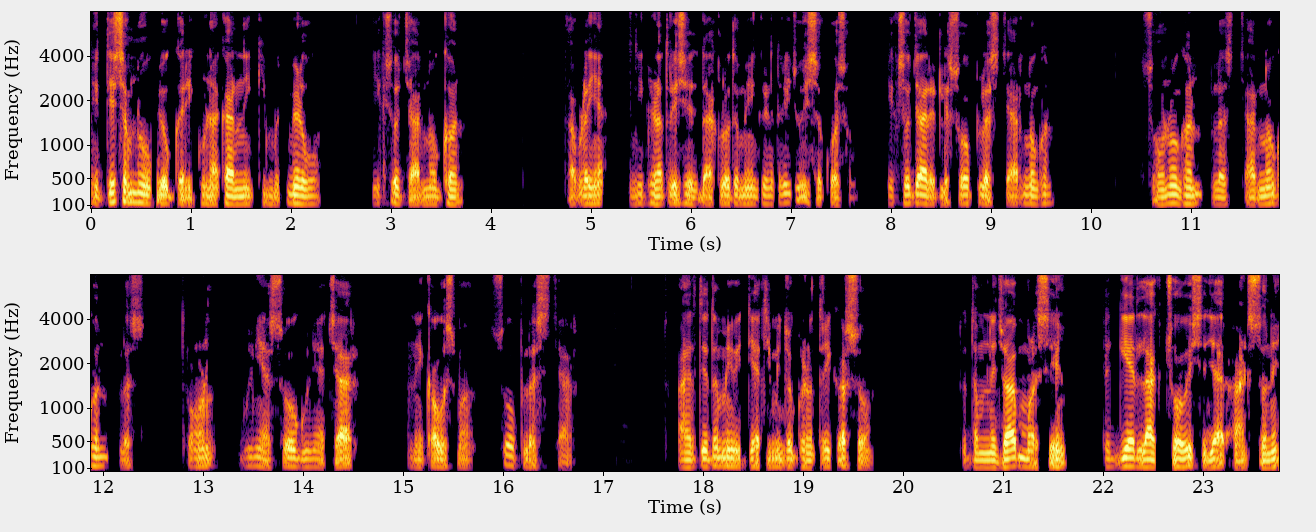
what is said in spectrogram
નિર્દેશમનો ઉપયોગ કરી ગુણાકારની કિંમત મેળવો. એકસો ચારનો ઘન. તો આપણે અહીંયા એની ગણતરી છે, દાખલો તમે ગણતરી જોઈ શકો છો. એકસો ચાર એટલે સો પ્લસ ચારનો ઘન. સોનો ઘન પ્લસ ચારનો ઘન પ્લસ ત્રણ ગુણ્યા સો ગુણ્યા ચાર અને કૌંસમાં સો પ્લસ ચાર. આ રીતે તમે વિદ્યાર્થી મિત્રો ગણતરી કરશો તો તમને જવાબ મળશે અગિયાર લાખ ચોવીસ હજાર આઠસો ને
